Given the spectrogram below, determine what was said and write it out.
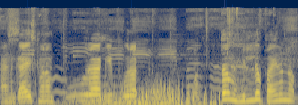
అండ్ గాయస్ మనం పూరాకి పూరా మొత్తం హిల్ పైన ఉన్నాం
